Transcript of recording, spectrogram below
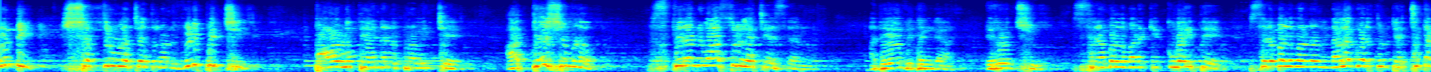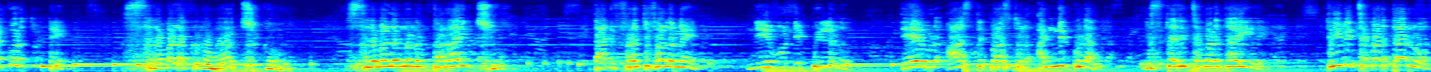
నుండి శత్రువుల చేతులను విడిపించి పాలు తేనెను ప్రవహించే ఆ దేశంలో స్థిర నివాసులుగా చేశారు. అదే విధంగా ఈరోజు శ్రమలు మనకి ఎక్కువైతే శ్రమలు మనల్ని నలగొడుతుంటే చిత కొడుతుంటే శ్రమలకు నువ్వు ఓర్చుకో. శ్రమలను నువ్వు పరాయించు. దాని ప్రతిఫలమే నీవు నీ పిల్లలు దేవుడు ఆస్తి పాస్తులు అన్ని కూడా విస్తరించబడతాయి. దీవించబడతారు.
